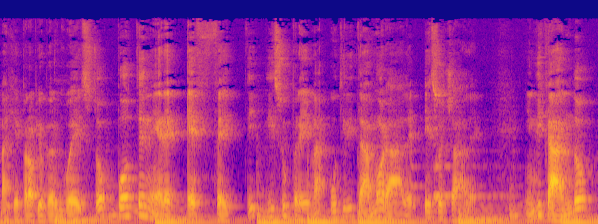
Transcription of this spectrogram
ma che proprio per questo può ottenere effetti di suprema utilità morale e sociale, indicando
